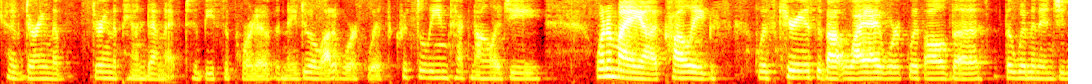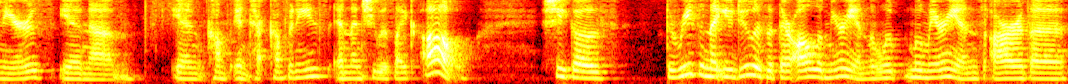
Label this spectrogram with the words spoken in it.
kind of during the during the pandemic to be supportive, and they do a lot of work with crystalline technology. One of my uh, colleagues was curious about why I work with all the the women engineers in um, in in tech companies, and then she was like, "Oh," she goes, "The reason that you do is that they're all Lemurian. The Lemurians are the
